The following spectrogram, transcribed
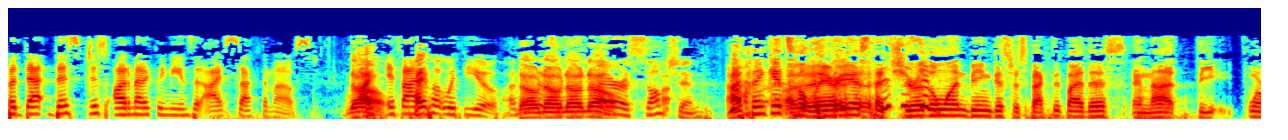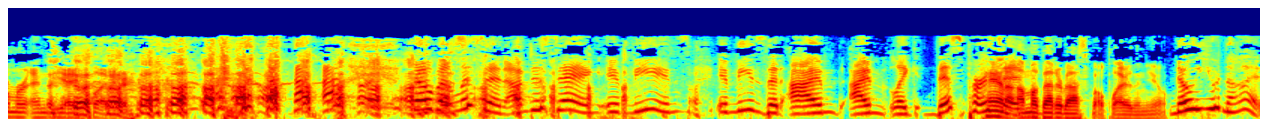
But that, this just automatically means that I suck the most. No. If I'm put with you. I No, no, no, no. Fair assumption. I think it's hilarious that you're the one being disrespected by this and not the former NBA player. no, but listen, I'm just saying it means it means that I'm I'm like this person. Hannah, I'm a better basketball player than you. no, you're not.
